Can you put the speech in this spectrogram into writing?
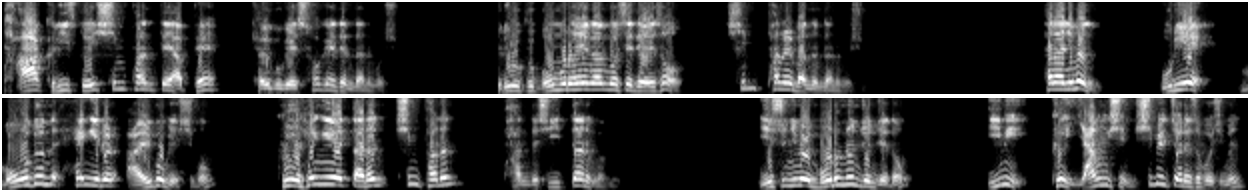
다 그리스도의 심판대 앞에 결국에 서게 된다는 것입니다. 그리고 그 몸으로 행한 것에 대해서 심판을 받는다는 것입니다. 하나님은 우리의 모든 행위를 알고 계시고 그 행위에 따른 심판은 반드시 있다는 겁니다. 예수님을 모르는 존재도 이미 그 양심 11절에서 보시면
